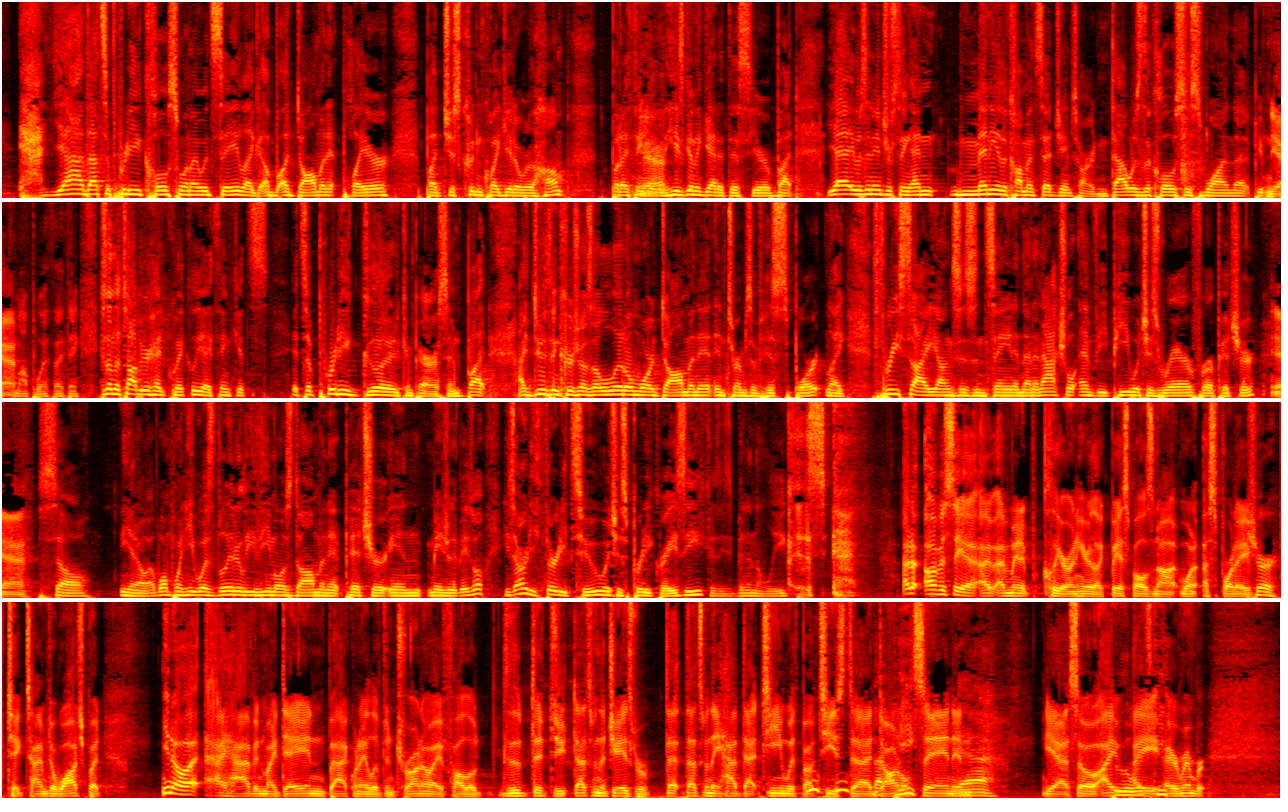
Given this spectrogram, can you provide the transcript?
yeah, that's a pretty close one, I would say. Like a, a dominant player, but just couldn't quite get over the hump. But I think Yeah. he's going to get it this year. But yeah, it was an interesting, and many of the comments said James Harden. That was the closest one that people Yeah. come up with. I think because on the top of your head, quickly, I think it's it's a pretty good comparison. But I do think Kershaw's a little more dominant in terms of his sport. Like three Cy Youngs is insane, and then an actual MVP, which is rare for a pitcher. Yeah. So, you know, at one point he was literally the most dominant pitcher in Major League Baseball. He's already 32, which is pretty crazy because he's been in the league. for- I obviously, I, I've made it clear on here. Like baseball is not one, a sport I Sure. take time to watch, but you know, I, I have in my day and back when I lived in Toronto, I followed the, the that's when the Jays were that that's when they had that team with Bautista and Donaldson peak. and Yeah. yeah. So I, I I remember,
